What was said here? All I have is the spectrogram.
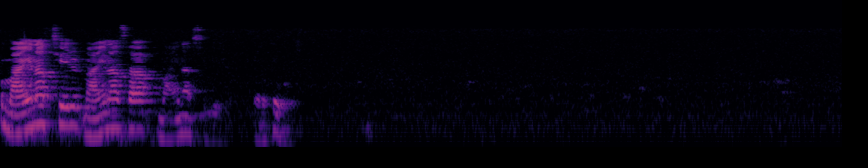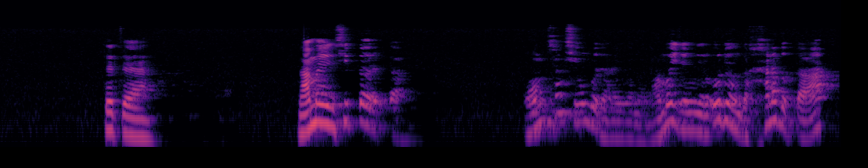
그럼 마이너스 7, 마이너스 4, 마이너스 1. 이렇게 보죠. 됐지? 나머지는 쉽다 어렵다. 엄청 쉬운 거잖아 이거는. 나머지 정리는 어려운 거 하나도 없다.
